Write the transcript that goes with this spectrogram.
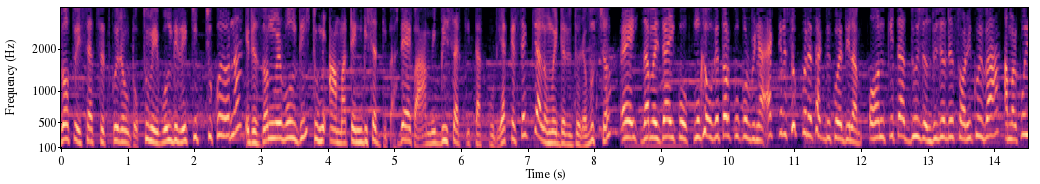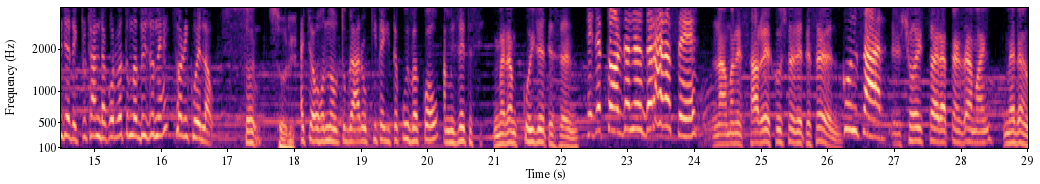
যতই স্যাট স্যাট করে উঠো। তুমি এই বলদি রে কিচ্ছু কইও না এটা জন্মের বলদি তুমি আমার টেন বিচার দিবা। দেখবা আমি বিচার কি তা করি? একটা সেক চালো ধরে বুঝছ? এই জামাই যাই কোক মুখে মুখে তর্ক করবি না একেবারে চুপ করে থাকবি কয়ে দিলাম। অন কি দুইজন দুইজনে সরি কইবা? আমার কলজাটা একটু ঠান্ডা করবা তোমরা দুইজনে? সরি কই লাও। সরি সরি আচ্ছা অহন তোমরা আরও কিতা কিতা কইবা কও আমি যাইতেছি। ম্যাডাম কই যেতেছেন এটা তোর জানার দরকার আছে। না মানে স্যারে খুঁজতে যেতেছেন কোন স্যার? শহীদ স্যার আপনার জামাই। ম্যাডাম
